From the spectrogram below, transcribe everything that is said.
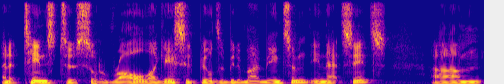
and it tends to sort of roll. I guess it builds a bit of momentum in that sense. Um,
